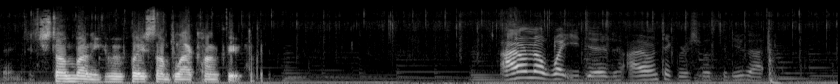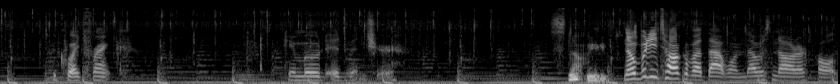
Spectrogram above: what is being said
Then just Stone bunny can be placed on black concrete. I don't know what you did. I don't think we're supposed to do that. To be quite frank. Game mode adventure. Nobody talk about that one. That was not our fault.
